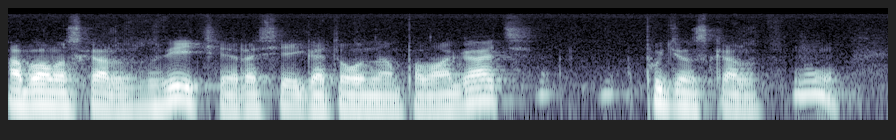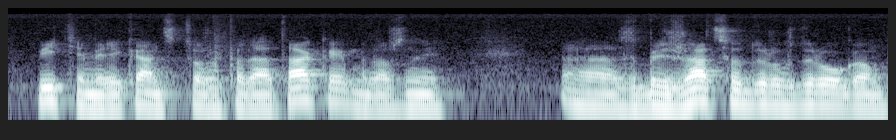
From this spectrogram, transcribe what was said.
Обама скажет, видите, Россия готова нам помогать. Путин скажет, ну, видите, американцы тоже под атакой, мы должны э, сближаться друг с другом.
